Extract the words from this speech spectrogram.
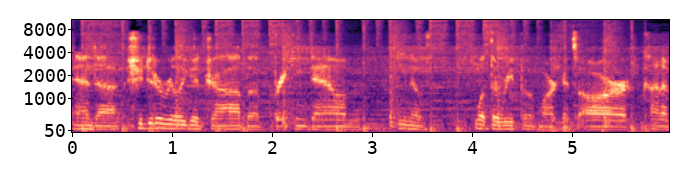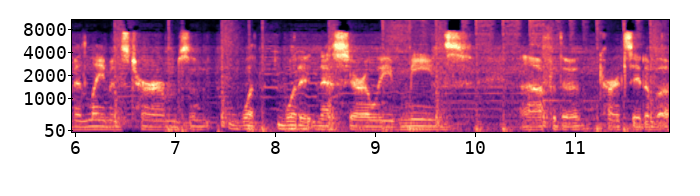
and uh, she did a really good job of breaking down, you know, what the repo markets are, kind of in layman's terms, and what what it necessarily means uh, for the current state of the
